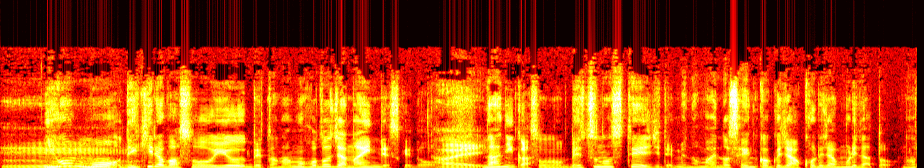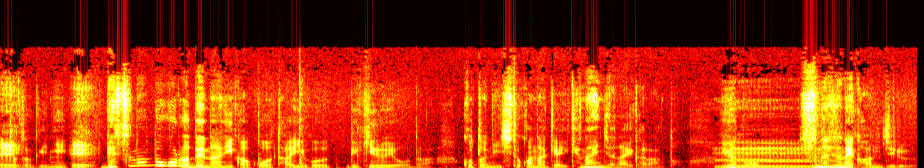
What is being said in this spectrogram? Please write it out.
うん。日本もできればそういうベトナムほどじゃないんですけど、はい。何かその別のステージで目の前の尖閣じゃこれじゃ無理だとなった時に別のところで何かこう対応できるようなことにしとかなきゃいけないんじゃないかなというのうん。を常々感じる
